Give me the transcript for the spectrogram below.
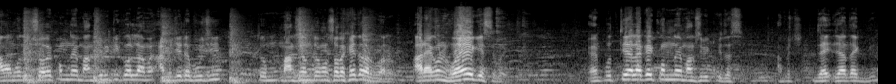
আমার মধ্যে সবাই কম দামে মাংস বিক্রি করলে আমি- যেটা বুঝি তো মাংস আমি তো আমার সবাই খেতে পারব আরও। এখন হয়ে গেছে ভাই। এখন প্রত্যেক এলাকায় কম দামে মাংস বিক্রি করতেছে আপনি যা- দেখবেন।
